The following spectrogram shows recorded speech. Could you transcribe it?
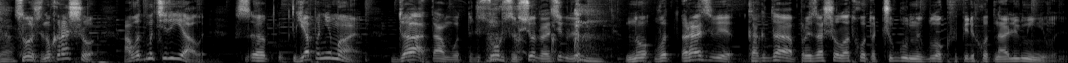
Да. Слушай, ну хорошо, а вот материалы. Э, Я понимаю, да, там вот ресурсы, все достигли. Но вот разве, когда произошел отход от чугунных блоков и переход на алюминиевые,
